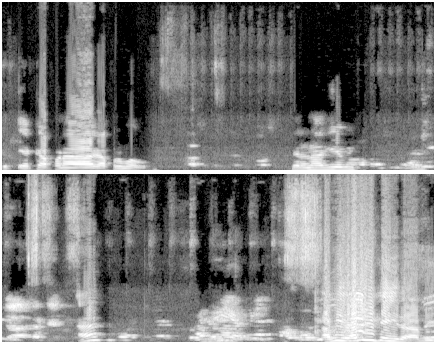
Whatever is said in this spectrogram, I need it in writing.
ਤੇ ਇੱਕ ਆਪਣਾ ਹੈਗਾ ਪ੍ਰਭਾਵ। ਤੇਰਾ ਨਾਂ ਕੀ ਹੈ ਵੀ? ਹੈ? ਅਭੀ ਅਭੀ ਕਹੀਦਾ ਅਭੀ।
